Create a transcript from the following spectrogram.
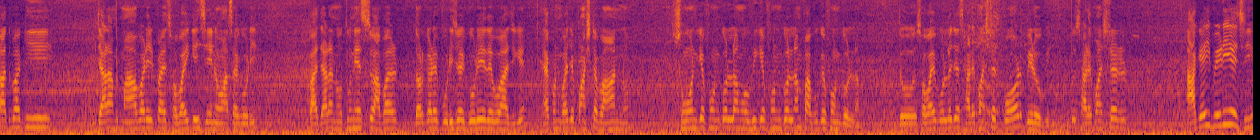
বাদবাকি যারা মামাবাড়ির প্রায় সবাইকেই চেনো, আশা করি, বা যারা নতুন এসছো, আবার দরকারে পরিচয় করিয়ে দেবো আজকে। এখন বাজে পাঁচটা বাহান্ন। সুমনকে ফোন করলাম, অভিকে ফোন করলাম, পাপুকে ফোন করলাম। তো সবাই বলল যে সাড়ে পাঁচটার পর বেরোবি। তো সাড়ে পাঁচটার আগেই বেরিয়েছি।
